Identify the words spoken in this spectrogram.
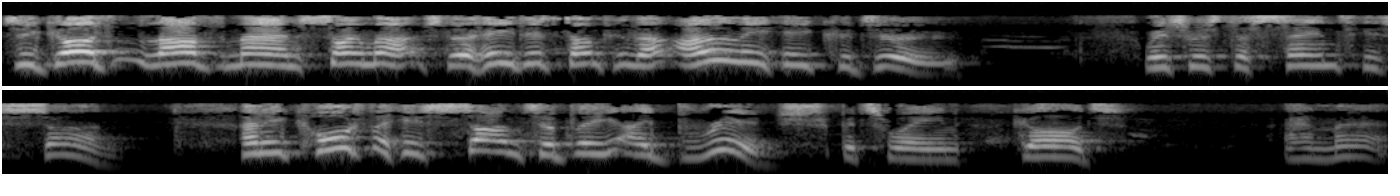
See, God loved man so much that he did something that only he could do, which was to send his son. And he called for his son to be a bridge between God and man.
